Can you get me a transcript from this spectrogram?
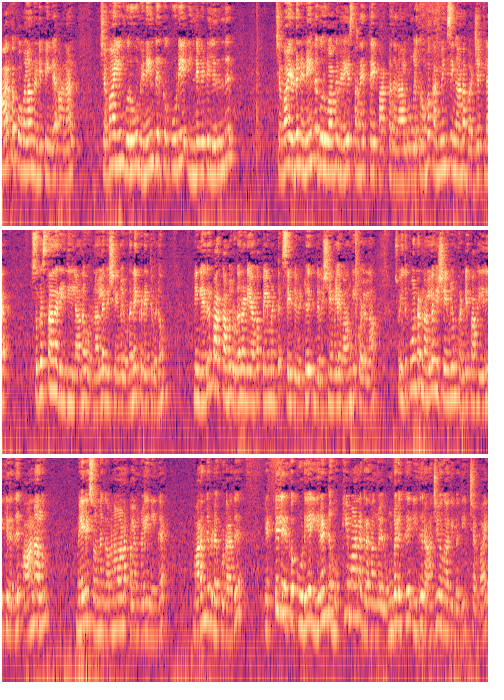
பார்க்க போகலாம்னு நினைப்பீங்க. ஆனால் செவ்வாயும் குருவும் இணைந்து இருக்கக்கூடிய இந்த வீட்டிலிருந்து செவ்வாயுடன் இணைந்த குருவாக விரயஸ்தானத்தை பார்ப்பதனால் உங்களுக்கு ரொம்ப கன்வின்சிங்கான பட்ஜெட்ல சுகஸ்தான ரீதியிலான ஒரு நல்ல விஷயங்கள் உடனே கிடைத்துவிடும். நீங்க எதிர்பார்க்காமல் உடனடியாக பேமெண்ட் செய்துவிட்டு இந்த விஷயங்களை வாங்கிக் கொள்ளலாம். ஸோ இது போன்ற நல்ல விஷயங்களும் கண்டிப்பாக இருக்கிறது. ஆனாலும் மேலே சொன்ன கவனமான பலன்களை நீங்க மறந்து விடக்கூடாது எட்டில் இருக்கக்கூடிய இரண்டு முக்கியமான கிரகங்கள் உங்களுக்கு இது ராஜயோகாதிபதி செவ்வாய்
